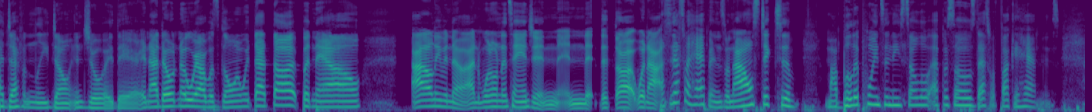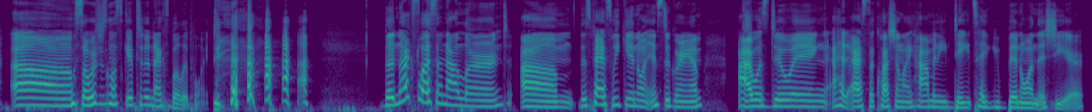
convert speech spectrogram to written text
I definitely don't enjoy there. And I don't know where I was going with that thought, but now I don't even know. I went on a tangent and, and the thought when I see that's what happens when I don't stick to my bullet points in these solo episodes. That's what fucking happens. Um, so we're just gonna skip to the next bullet point. the next lesson I learned um this past weekend on Instagram I was doing, I had asked the question, like, how many dates had you been on this year?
